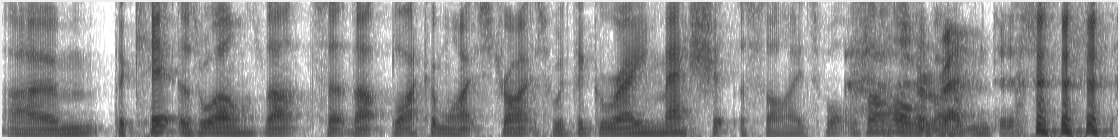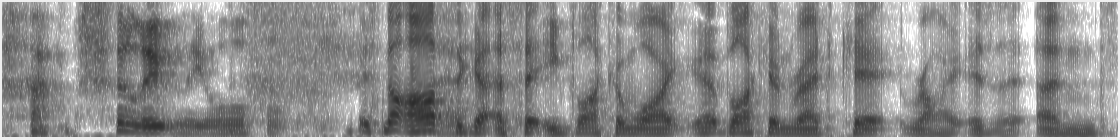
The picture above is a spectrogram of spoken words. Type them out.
um, the kit as well. That uh, that black and white stripes with the grey mesh at the sides. What was that all Horrendous, absolutely awful. It's not hard to get a city black and white, uh, black and red kit right, is it? And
